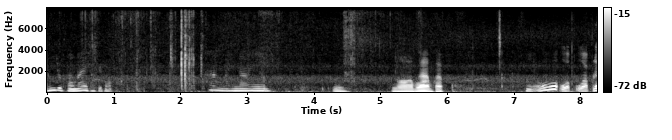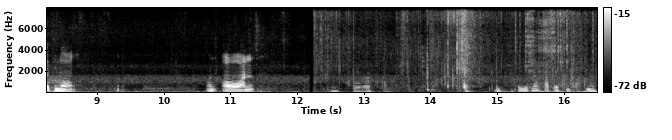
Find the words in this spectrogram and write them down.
นี่อยู่ข้างในค่ะพี่น้องข้างในในงองามๆครับนี่โอ้อวบอวบๆเลยพี่น้องอ่อนๆไปหยิบแล้วขับไปสิพี่น้อง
